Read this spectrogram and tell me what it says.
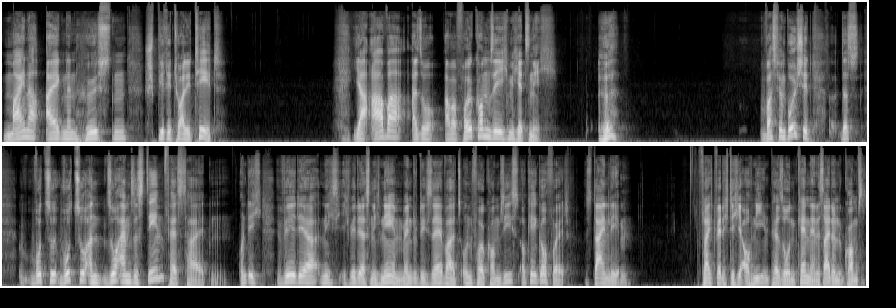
meiner eigenen höchsten Spiritualität. Ja, aber, also, aber vollkommen sehe ich mich jetzt nicht. Hä? Was für ein Bullshit. Das, wozu, wozu an so einem System festhalten? Und ich will dir nicht, ich will dir das nicht nehmen. Wenn du dich selber als unvollkommen siehst, okay, go for it. Ist dein Leben. Vielleicht werde ich dich ja auch nie in Person kennenlernen, es sei denn, du kommst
